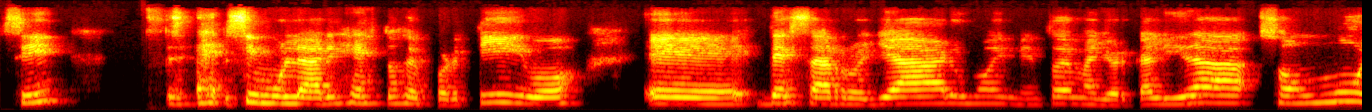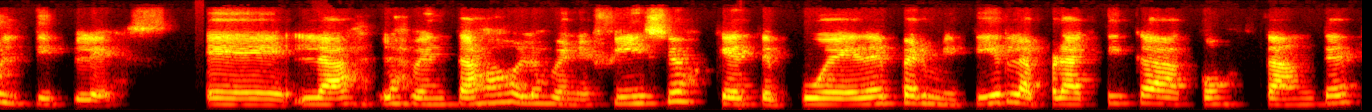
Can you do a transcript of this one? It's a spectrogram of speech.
¿sí? Eh, simular gestos deportivos, eh, desarrollar un movimiento de mayor calidad, son múltiples eh, las, ventajas o los beneficios que te puede permitir la práctica constante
